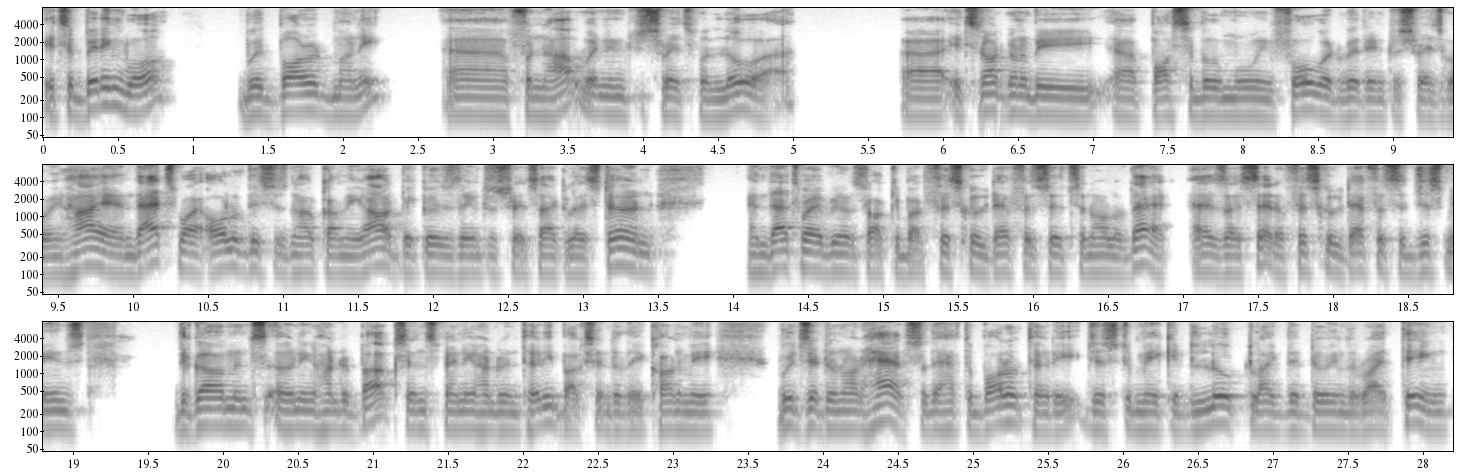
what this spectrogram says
It's a bidding war with borrowed money. Uh, for now, when interest rates were lower, uh, it's not going to be uh, possible moving forward with interest rates going higher. And that's why all of this is now coming out because the interest rate cycle has turned. And that's why everyone's talking about fiscal deficits and all of that. As I said, a fiscal deficit just means the government's earning 100 bucks and spending 130 bucks into the economy, which they do not have. So they have to borrow 30 just to make it look like they're doing the right thing,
